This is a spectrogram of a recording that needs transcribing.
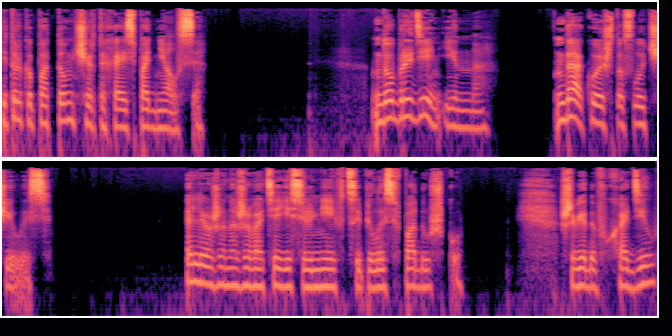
и только потом, чертыхаясь, поднялся. «Добрый день, Инна. Да, кое-что случилось». Лежа на животе, я сильнее вцепилась в подушку. Шведов уходил,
